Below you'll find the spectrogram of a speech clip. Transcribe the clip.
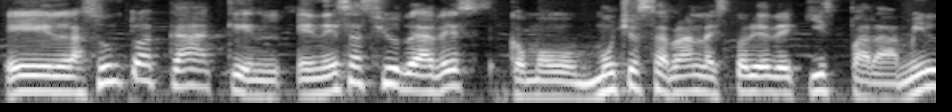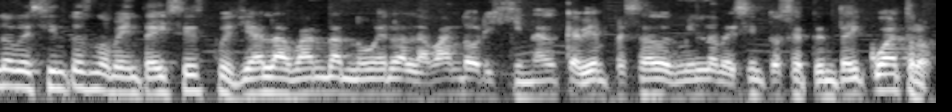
El asunto acá, que en, en esas ciudades, como muchos sabrán la historia de Kiss, para 1996, pues ya la banda no era la banda original que había empezado en 1974.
